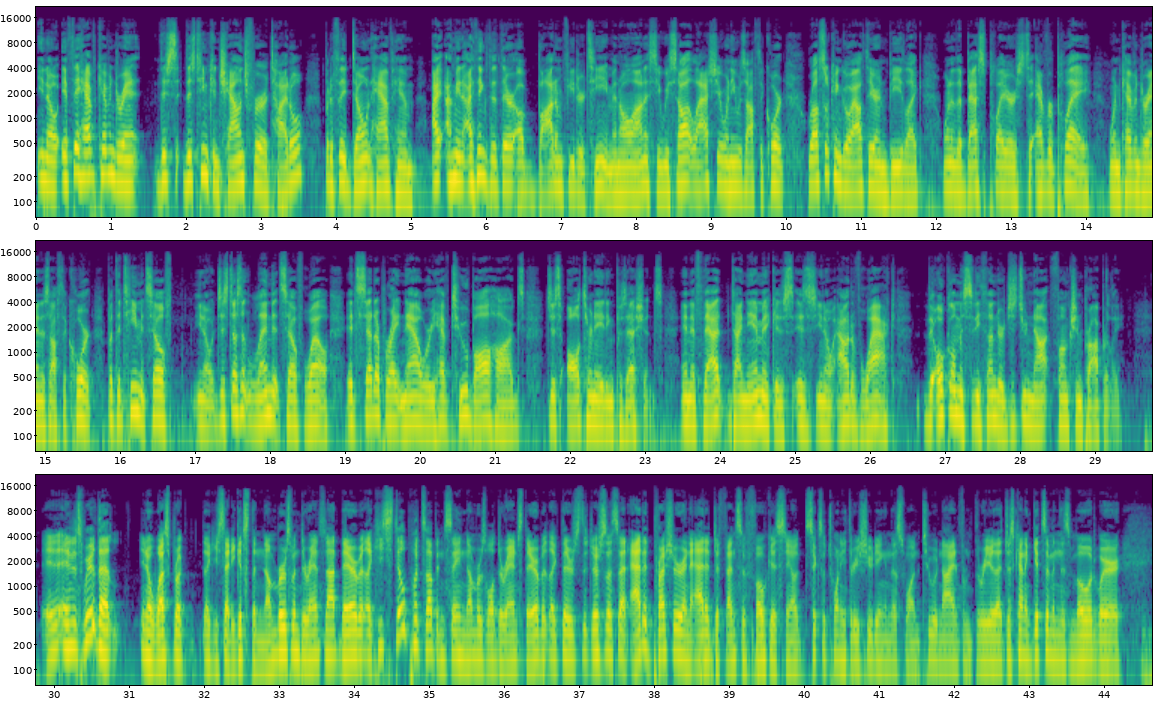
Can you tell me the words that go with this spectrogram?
you know if they have Kevin Durant this this team can challenge for a title, but if they don't have him, I, I mean, I think that they're a bottom feeder team. In all honesty, we saw it last year when he was off the court. Russell can go out there and be like one of the best players to ever play when Kevin Durant is off the court, but the team itself you know, just doesn't lend itself well. It's set up right now where you have two ball hogs just alternating possessions. And if that dynamic is is, you know, out of whack, the Oklahoma City Thunder just do not function properly. And it's weird that you know, Westbrook, like you said, he gets the numbers when Durant's not there, but like he still puts up insane numbers while Durant's there. But like there's there's just that added pressure and added defensive focus. You know, six of twenty three shooting in this one, two of nine from three. That just kind of gets him in this mode where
